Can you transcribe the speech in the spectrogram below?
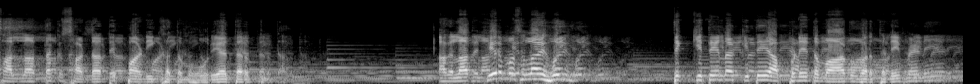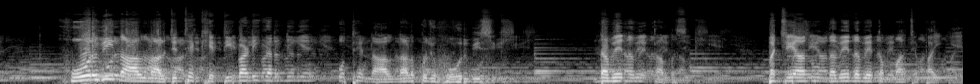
ਸਾਲਾਂ ਤੱਕ ਸਾਡਾ ਤੇ ਪਾਣੀ ਖਤਮ ਹੋ ਰਿਹਾ ਧਰਤੀ ਦਾ। ਅਗਲਾ ਤੇ ਫਿਰ ਮਸਲਾ ਇਹੋ ਹੀ, ਤੇ ਕਿਤੇ ਨਾ ਕਿਤੇ ਆਪਣੇ ਦਿਮਾਗ ਵਰਤਣੇ ਪੈਣੇ ਆ ਹੋਰ ਵੀ ਨਾਲ ਨਾਲ ਜਿੱਥੇ ਖੇਤੀਬਾੜੀ ਕਰਨੀ ਹੈ ਉੱਥੇ ਨਾਲ ਨਾਲ ਕੁਝ ਹੋਰ ਵੀ ਸਿੱਖੀਏ। ਨਵੇਂ ਨਵੇਂ ਕੰਮ ਸਿੱਖੀਏ। ਬੱਚਿਆਂ ਨੂੰ ਨਵੇਂ ਨਵੇਂ ਕੰਮਾਂ 'ਚ ਪਾਈਏ।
